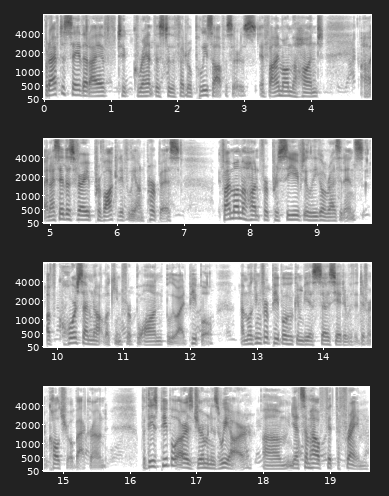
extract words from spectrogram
But I have to say that I have to grant this to the federal police officers. If I'm on the hunt, uh, and I say this very provocatively on purpose, if I'm on the hunt for perceived illegal residents, of course I'm not looking for blonde, blue eyed people. I'm looking for people who can be associated with a different cultural background. But these people are as German as we are, um, yet somehow fit the frame.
